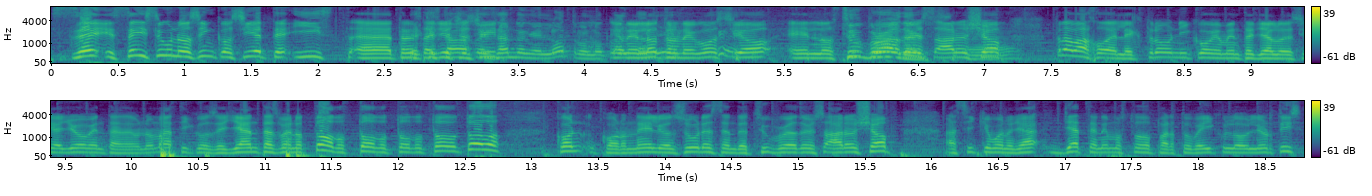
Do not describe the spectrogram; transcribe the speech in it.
Se- 6157 East eh, Es que 38 estaba Street. pensando en el otro local en el también. otro negocio, en los Two, Two Brothers, Brothers. Auto Shop. Ah. Trabajo de electrónico, obviamente ya lo decía yo, venta de neumáticos, de llantas, bueno, todo, todo, todo, todo, todo. Con Cornelio Ansures en The Two Brothers Auto Shop. Así que bueno, ya, ya tenemos todo para tu vehículo, W. Ortiz.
